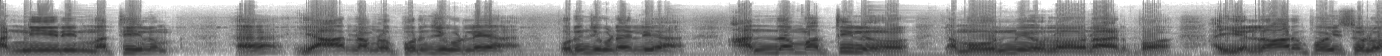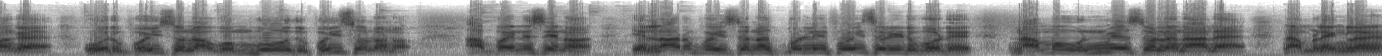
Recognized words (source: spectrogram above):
கண்ணீரின் மத்தியிலும் யார் நம்மளை புரிஞ்சுக்கூடலையா புரிஞ்சுக்கூட இல்லையா? அந்த மத்தியிலும் நம்ம உண்மை உள்ளவனா இருப்போம். எல்லாரும் பொய் சொல்லுவாங்க. ஒரு பொய் சொன்னா ஒன்பது பொய் சொல்லணும். அப்ப என்ன செய்யணும்? எல்லாரும் பொய் சொன்னா பொய் பொய் சொல்லிட்டு போடு. நம்ம உண்மையை சொல்லனால நம்மளை எங்களை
